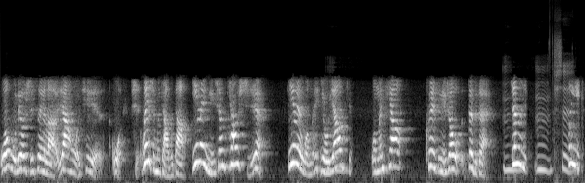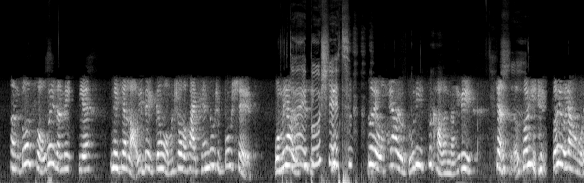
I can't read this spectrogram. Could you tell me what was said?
我五六十岁了，让我去，我是为什么找不到？因为女生挑食，因为我们有要求，我们挑。Chris，你说对不对？真的是，嗯是。所以很多所谓的那些那些老一辈跟我们说的话，全都是 bullshit。我们要有自己 bullshit。对，我们要有独立思考的能力。这所以所有让我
